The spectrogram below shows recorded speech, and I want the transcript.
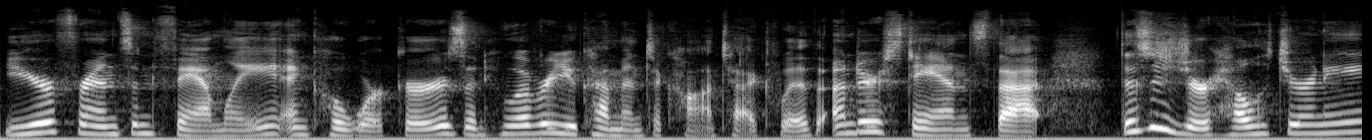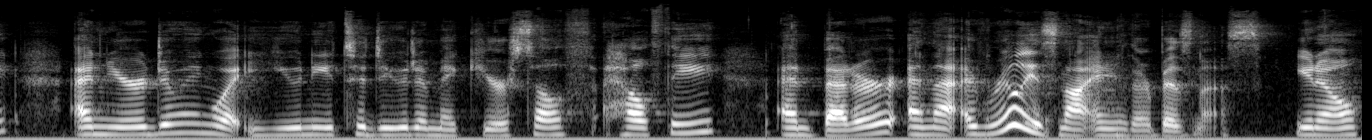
your friends and family and coworkers and whoever you come into contact with understands that this is your health journey and you're doing what you need to do to make yourself healthy and better and that it really is not any of their business. You know,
